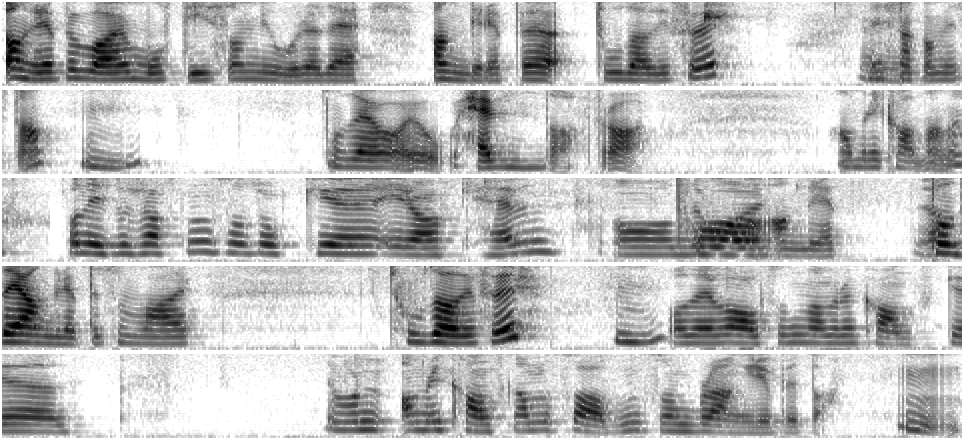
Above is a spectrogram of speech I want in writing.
angrepet var jo mot de som gjorde det angrepet to dager før. Som vi snakka om i stad. Mm. Og det var jo hevn da fra amerikanerne På nyttårsaften så tok eh, Irak hevn, og det på, var angrep, Ja. på det angrepet som var to dager før. Mm. Og det var altså den amerikanske Det var den amerikanske ambassaden som ble angrepet da. Mm.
